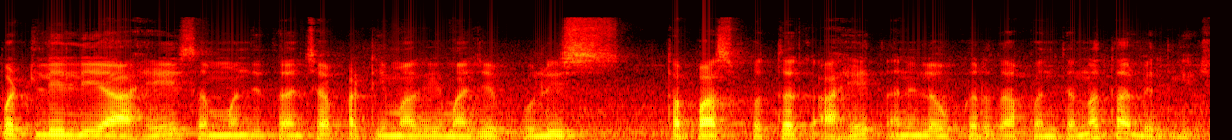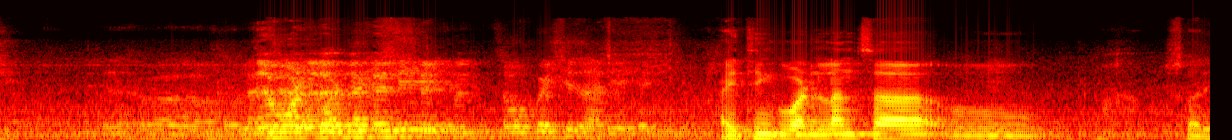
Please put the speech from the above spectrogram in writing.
पटलेली आहे. संबंधितांच्या पाठीमागे माझे पोलीस तपास पथक आहेत आणि लवकरच आपण त्यांना ताब्यात घेऊ. आय थिंक वडिलांचा सॉरी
